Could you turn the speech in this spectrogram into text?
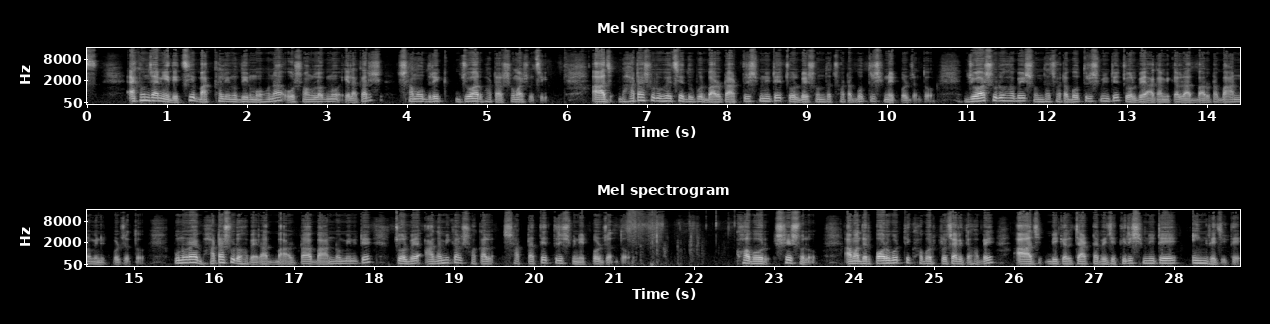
এখন জানিয়ে দিচ্ছি, বাকখালী নদীর মোহনা ও সংলগ্ন এলাকার সামুদ্রিক জোয়ার ভাটার সময়সূচি। আজ ভাটা শুরু হয়েছে দুপুর বারোটা আটত্রিশ মিনিটে, চলবে সন্ধ্যা ছটা বত্রিশ মিনিট পর্যন্ত। জোয়ার শুরু হবে সন্ধ্যা ছটা বত্রিশ মিনিটে, চলবে আগামীকাল রাত বারোটা বাহান্ন মিনিট পর্যন্ত। পুনরায় ভাটা শুরু হবে রাত বারোটা বাহান্ন মিনিটে, চলবে আগামীকাল সকাল সাতটা তেত্রিশ মিনিট পর্যন্ত। খবর শেষ হলো। আমাদের পরবর্তী খবর প্রচারিত হবে আজ বিকেল চারটা বেজে তিরিশ মিনিটে ইংরেজিতে।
